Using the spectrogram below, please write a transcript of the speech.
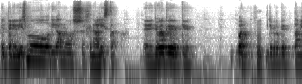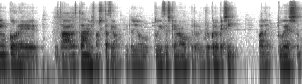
El periodismo, digamos, generalista, eh, yo creo que, que bueno, Hmm. yo creo que también corre, está, está en la misma situación. Yo, tú dices que no, pero yo creo que sí, ¿vale? Tú ves,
